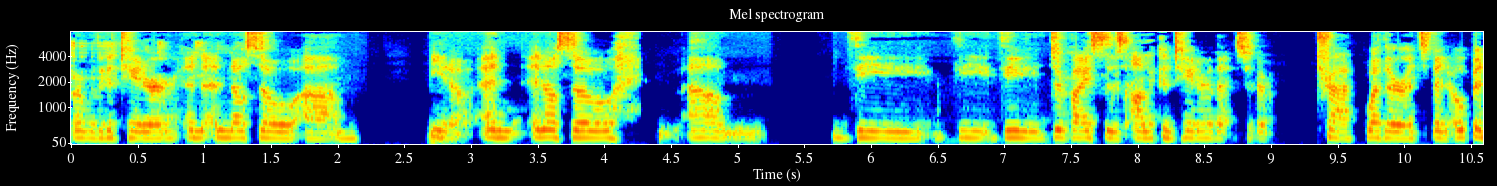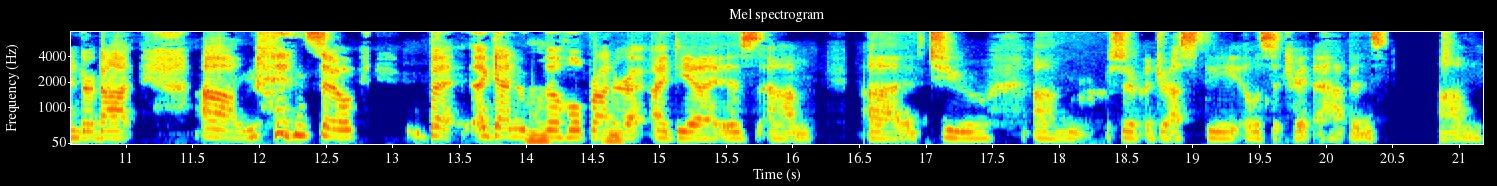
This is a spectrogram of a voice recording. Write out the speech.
or with the container and, and also, um, you know, and, and also, um, the, the, the devices on the container that sort of track whether it's been opened or not. Um, and so, but again, mm-hmm. the whole broader mm-hmm. idea is um, uh, to um, sort of address the illicit trade that happens. Um,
